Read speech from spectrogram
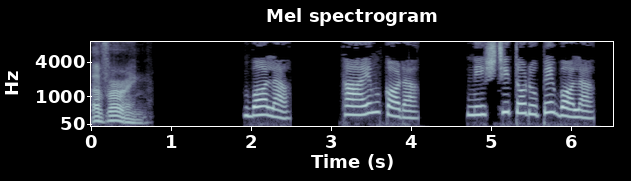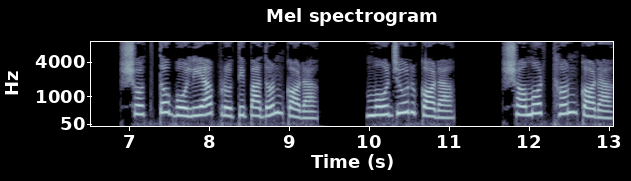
averring, বলা কায়েম করা নিশ্চিতরূপে বলা সত্য বলিয়া প্রতিপাদন করা। মজুর করা। সমর্থন করা।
